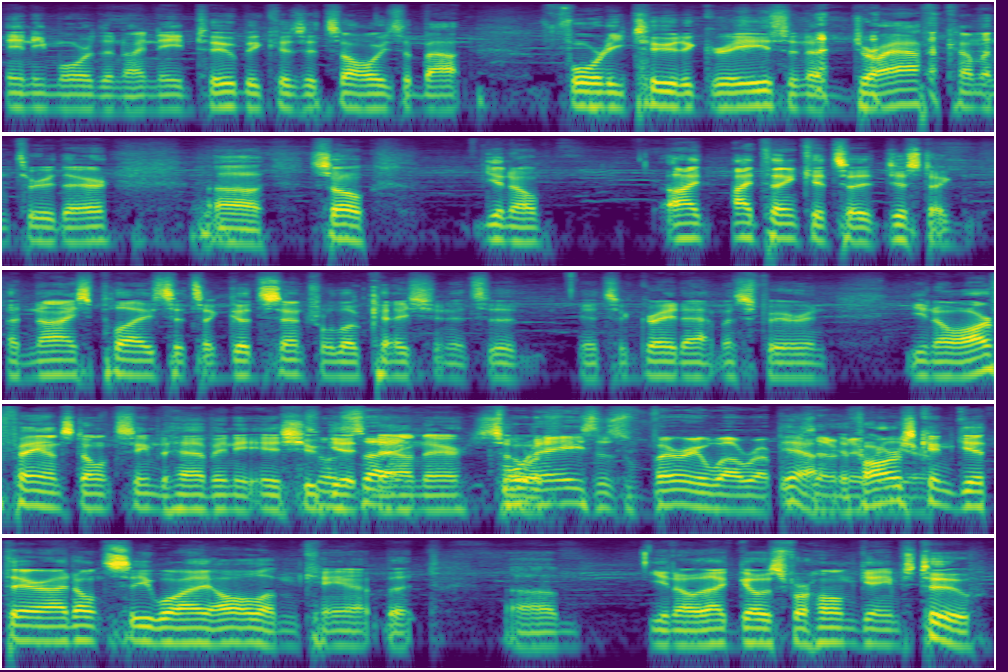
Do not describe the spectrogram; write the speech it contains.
any more than I need to because it's always about 42 degrees and a draft coming through there. Uh, so, you know, I I think it's a just a, a nice place. It's a good central location. It's a it's a great atmosphere, and you know our fans don't seem to have any issue getting say, down there. So Fort if- Hays is very well represented. yeah, if ours year. can get there, I don't see why all of them can't. But um, you know that goes for home games too.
